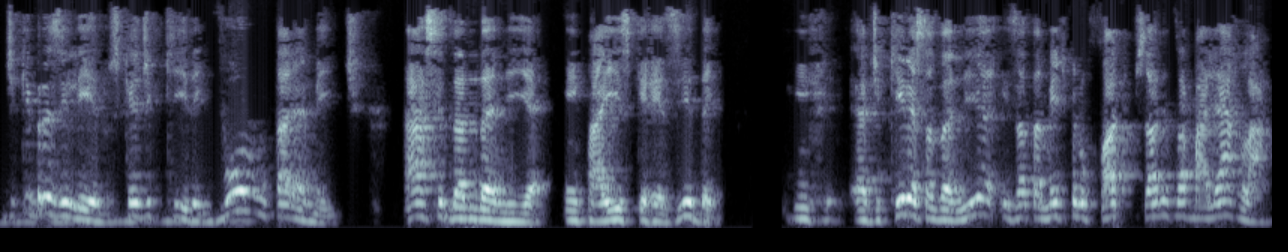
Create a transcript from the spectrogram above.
de que brasileiros que adquirem voluntariamente a cidadania em país que residem, adquirem a cidadania exatamente pelo fato de precisarem trabalhar lá.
